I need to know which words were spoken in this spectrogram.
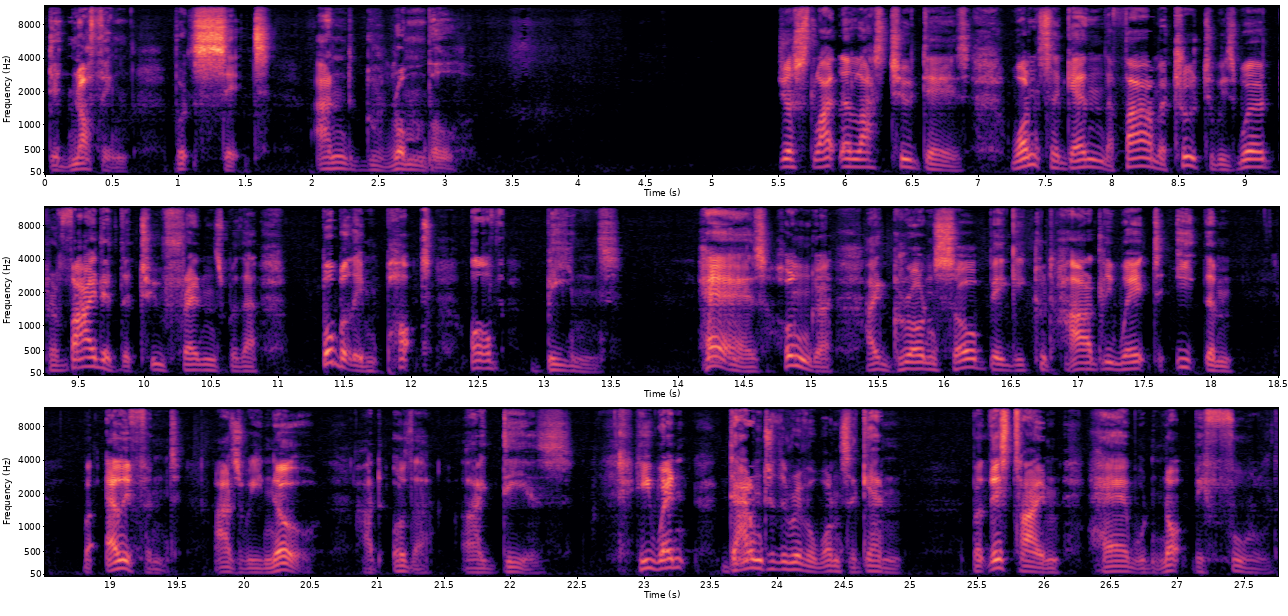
did nothing but sit and grumble. Just like the last two days, once again the farmer, true to his word, provided the two friends with a bubbling pot of beans. Hare's hunger had grown so big he could hardly wait to eat them, but Elephant, as we know, had other ideas. He went down to the river once again, but this time Hare would not be fooled.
